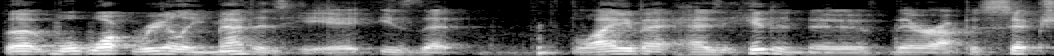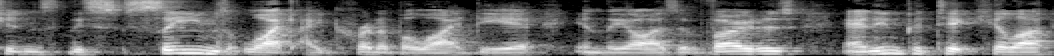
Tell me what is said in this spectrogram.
But what really matters here is that Labor has hit a nerve. There are perceptions. This seems like a credible idea in the eyes of voters, and in particular,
